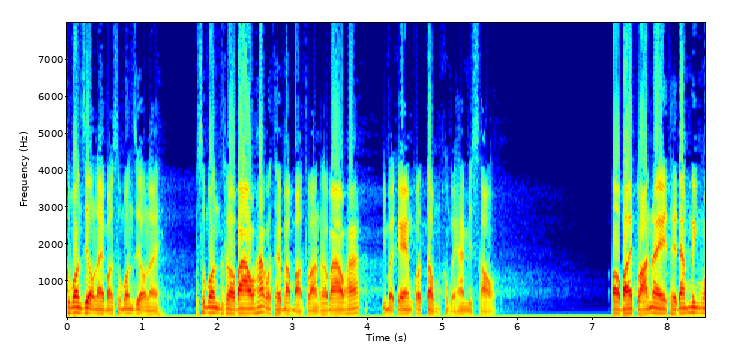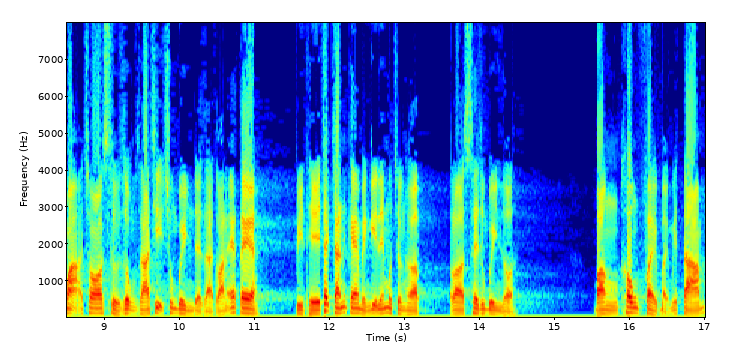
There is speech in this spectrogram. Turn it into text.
Số mol rượu này bằng số mol rượu này số môn R3OH của thầy bảo bảo toàn R3OH nhưng vậy các em có tổng 0,26 ở bài toán này thầy đang minh họa cho sử dụng giá trị trung bình để giải toán ST vì thế chắc chắn các em phải nghĩ đến một trường hợp là C trung bình rồi. Bằng 0,78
